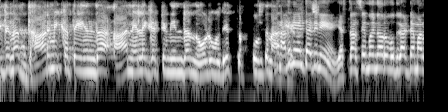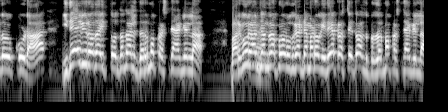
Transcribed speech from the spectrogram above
ಇದನ್ನ ಧಾರ್ಮಿಕತೆಯಿಂದ ಆ ನೆಲೆಗಟ್ಟಿನಿಂದ ನೋಡುವುದೇ ತಪ್ಪು ಅಂತ ನಾನು ನಾನು ಅದನ್ನ ಹೇಳ್ತಾ ಇದ್ದೀನಿ. ಎಸ್ ನರಸಿಂಹಯ್ಯನವರು ಉದ್ಘಾಟನೆ ಮಾಡಿದ್ರು ಕೂಡ ಇದೇ ವಿರೋಧ ಇತ್ತು ಅಂತಂದ್ರೆ ಅಲ್ಲಿ ಧರ್ಮ ಪ್ರಶ್ನೆ ಆಗ್ಲಿಲ್ಲ. ಬರ್ಗೂರು ರಾಮಚಂದ್ರಪ್ಪ ಅವರು ಉದ್ಘಾಟನೆ ಮಾಡುವಾಗ ಇದೇ ಪ್ರಶ್ನೆ ಇತ್ತು, ಅಲ್ಲಿ ಧರ್ಮ ಪ್ರಶ್ನೆ ಆಗ್ಲಿಲ್ಲ.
